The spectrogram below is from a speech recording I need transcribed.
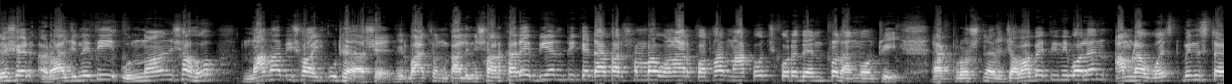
দেশের রাজনীতি উন্নয়ন সহ নানা বিষয় উঠে আসে। নির্বাচনকালীন সরকারে বিএনপিকে ডাকার সম্ভাবনার কথা নাকচ করে দেন প্রধানমন্ত্রী। এক প্রশ্নের জবাবে তিনি বলেন, আমরা ওয়েস্টমিনিস্টার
